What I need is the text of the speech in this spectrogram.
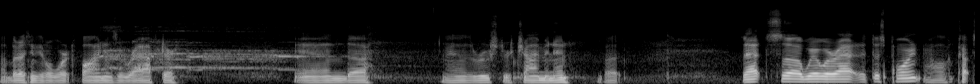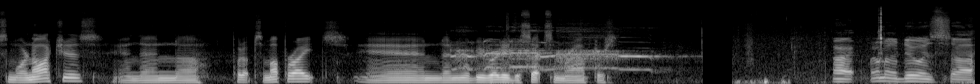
uh, but I think it'll work fine as a rafter. And, uh, and the rooster chiming in but that's uh, where we're at at this point. I'll cut some more notches and then uh, put up some uprights and then we'll be ready to set some rafters. Alright, what I'm going to do is uh,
